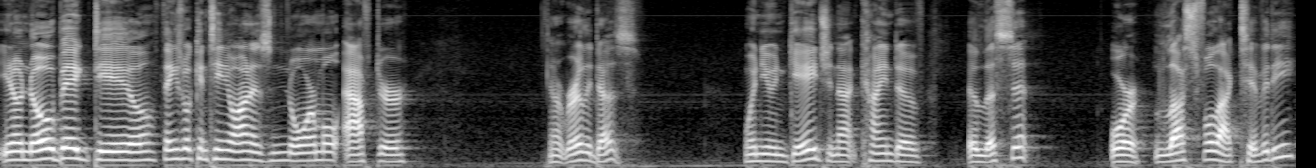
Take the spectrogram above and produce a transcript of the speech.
you know, no big deal. Things will continue on as normal after. Know, it rarely does. When you engage in that kind of illicit or lustful activity,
